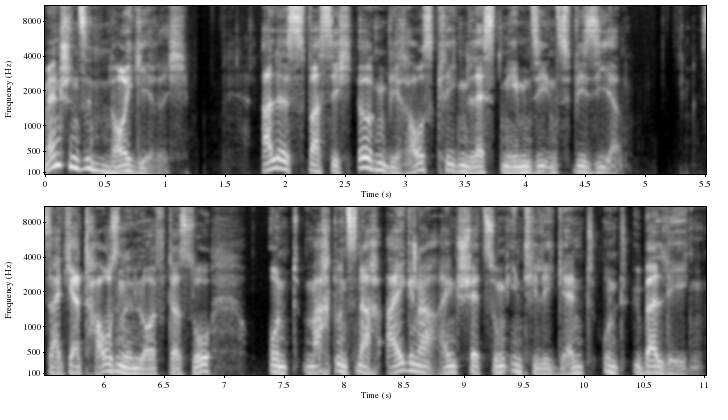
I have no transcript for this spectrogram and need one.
Menschen sind neugierig. Alles, was sich irgendwie rauskriegen lässt, nehmen sie ins Visier. Seit Jahrtausenden läuft das so und macht uns nach eigener Einschätzung intelligent und überlegen.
